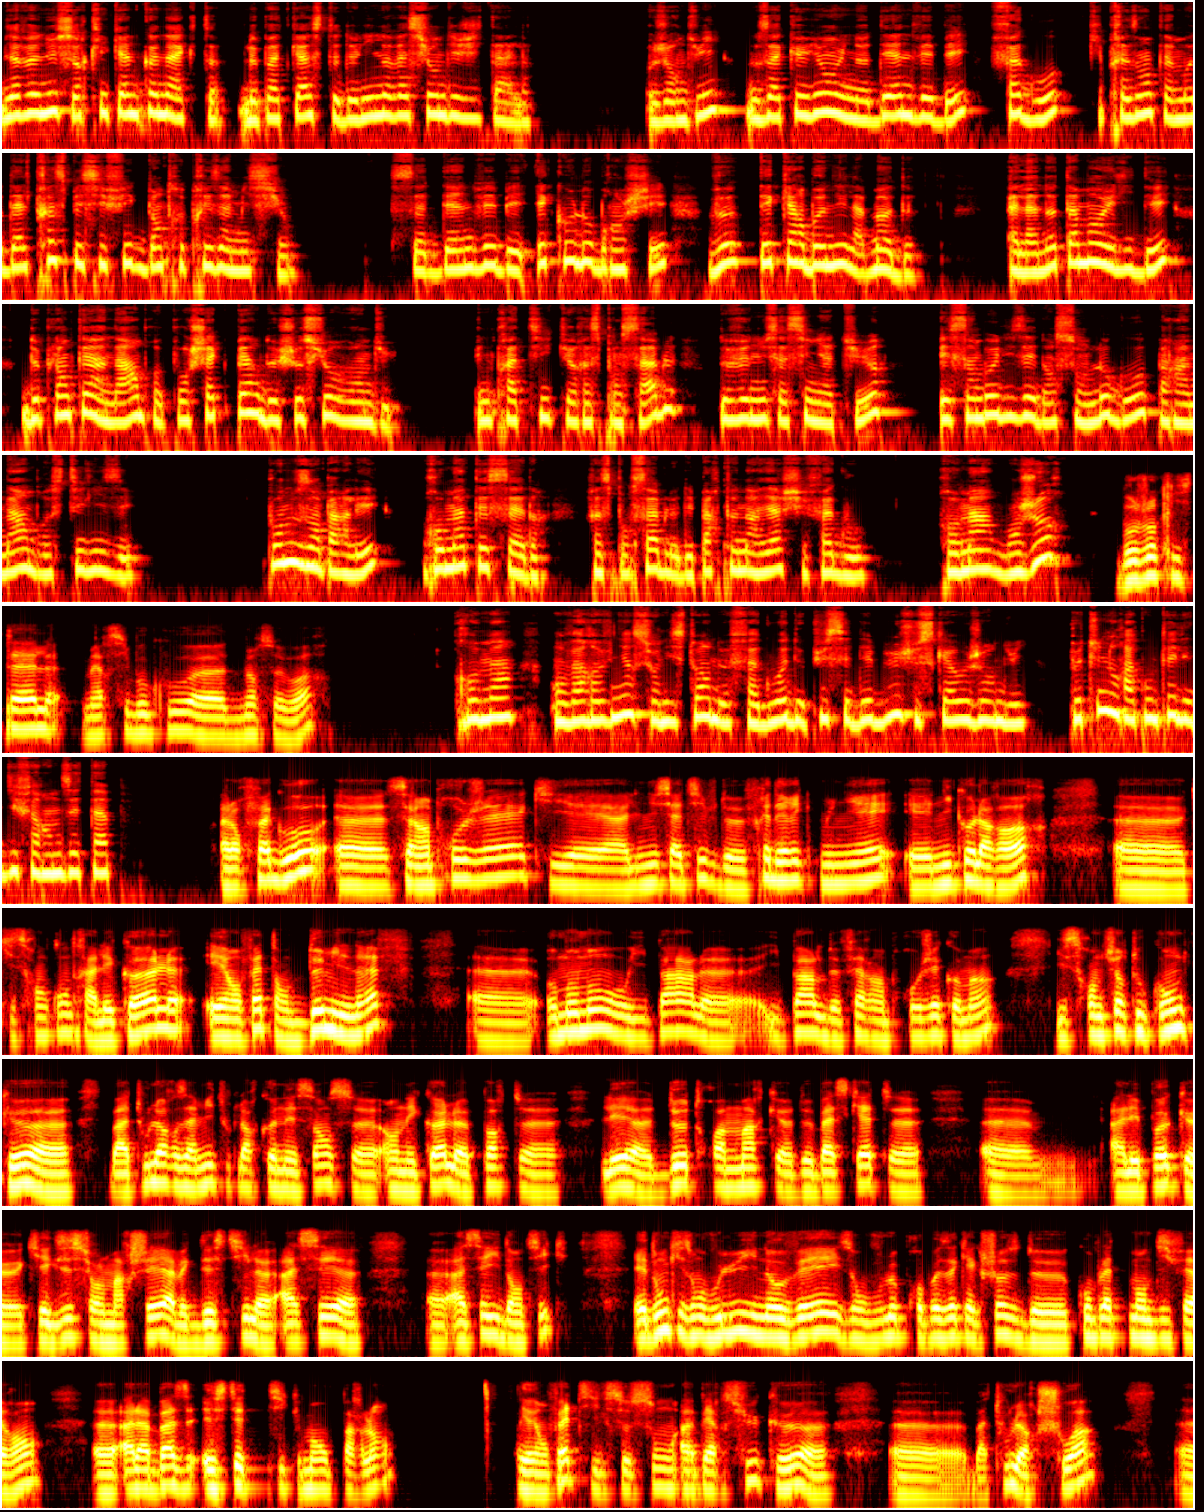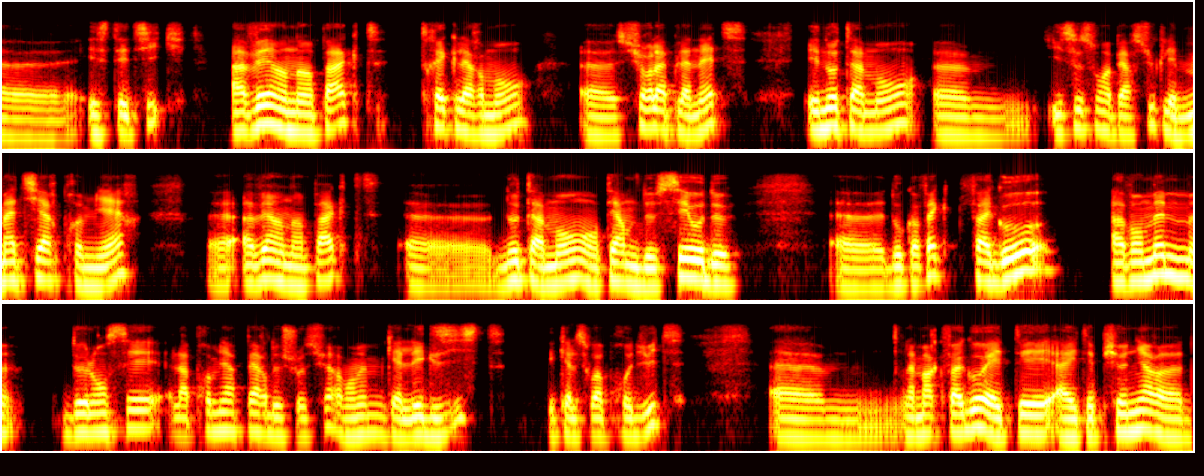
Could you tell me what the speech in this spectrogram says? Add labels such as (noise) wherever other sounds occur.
bienvenue sur Click Connect, le podcast de l'innovation digitale. Aujourd'hui, nous accueillons une DNVB, Fago, qui présente un modèle très spécifique d'entreprise à mission. Cette DNVB écolo-branchée veut décarboner la mode. Elle a notamment eu l'idée de planter un arbre pour chaque paire de chaussures vendues. Une pratique responsable, devenue sa signature, et symbolisée dans son logo par un arbre stylisé. Pour nous en parler, Romain Tessèdre, responsable des partenariats chez Fago. Romain, bonjour. Bonjour Christelle, merci beaucoup euh, de me recevoir. Romain, on va revenir sur l'histoire de Fago depuis ses débuts jusqu'à aujourd'hui. Peux-tu nous raconter les différentes étapes? Alors Fago, euh, c'est un projet qui est à l'initiative de Frédéric Munier et Nicolas Rohr, euh, qui se rencontrent à l'école. Et en fait, en 2009, euh, au moment où ils parlent, euh, ils parlent de faire un projet commun, ils se rendent surtout compte que euh, bah, tous leurs amis, toutes leurs connaissances en école portent les deux, trois marques de basket à l'époque qui existent sur le marché avec des styles assez, assez identiques. Et donc, ils ont voulu innover, ils ont voulu proposer quelque chose de complètement différent, à la base esthétiquement parlant. Et en fait, ils se sont aperçus que bah, tous leurs choix esthétique avait un impact très clairement euh, sur la planète. Et notamment, euh, ils se sont aperçus que les matières premières avaient un impact, notamment en termes de CO2. donc en fait, Fago, avant même de lancer la première paire de chaussures, avant même qu'elle existe et qu'elle soit produite, la marque Fago a été, a été pionnière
